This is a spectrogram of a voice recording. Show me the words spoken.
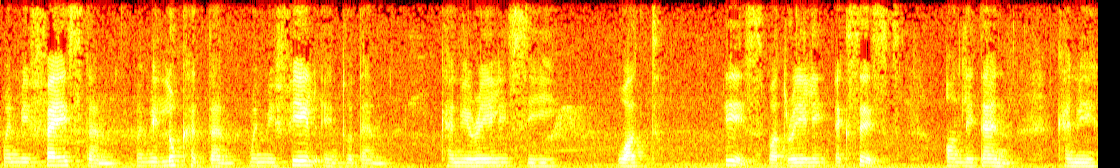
when we face them, when we look at them, when we feel into them, can we really see what is, what really exists. Only then can we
